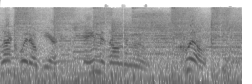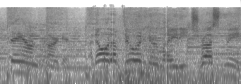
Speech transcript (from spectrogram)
Black Widow here. AIM is on the move. Quill, stay on target. I know what I'm doing here, lady. Trust me.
